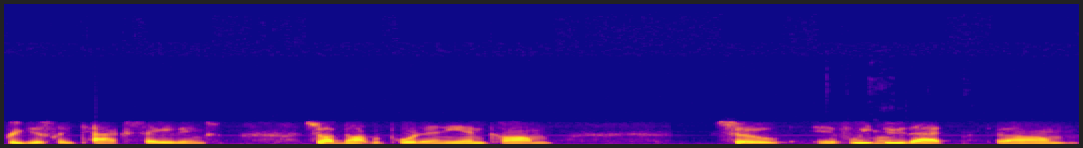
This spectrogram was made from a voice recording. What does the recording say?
previously tax savings. So I've not reported any income. So if we do that, um,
